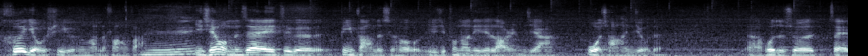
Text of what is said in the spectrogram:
喝油是一个很好的方法。以前我们在这个病房的时候，尤其碰到那些老人家卧床很久的，呃，或者说在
